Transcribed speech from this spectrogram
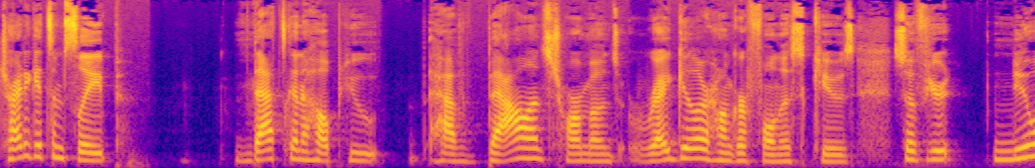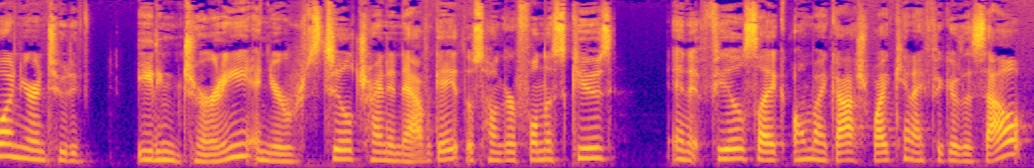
try to get some sleep. That's going to help you have balanced hormones, regular hunger fullness cues. So if you're new on your intuitive eating journey and you're still trying to navigate those hunger fullness cues and it feels like, oh my gosh, why can't I figure this out?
